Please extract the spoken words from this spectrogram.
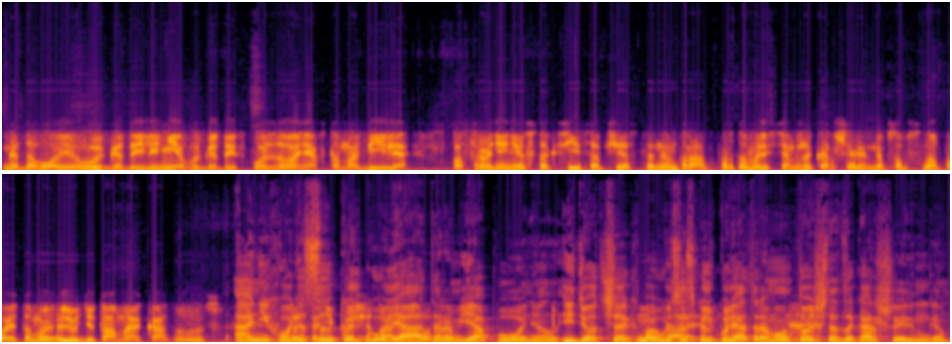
годовой выгоды или невыгоды использования автомобиля по сравнению с такси, с общественным транспортом или с тем же каршерингом. Собственно, поэтому люди там и оказываются. Они ходят с посчитали, калькулятором, я понял. Идет человек по Ну улице да. с калькулятором, он точно за каршерингом.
